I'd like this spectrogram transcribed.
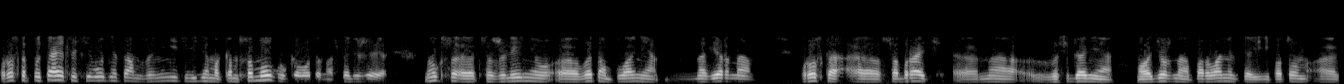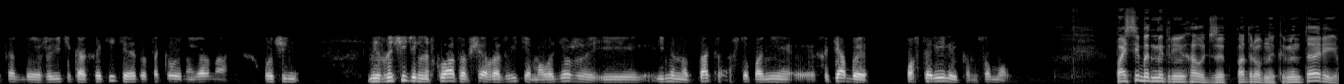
Просто пытаются сегодня там заменить, видимо, комсомолку кого-то на столеже. Но, к, к сожалению, э, в этом плане, наверное, просто э, собрать э, на заседание молодежного парламента и потом э, как бы живите как хотите, это такой, наверное, очень незначительный вклад вообще в развитие молодежи и именно так, чтобы они э, хотя бы повторили комсомол. Спасибо, Дмитрий Михайлович, за этот подробный комментарий.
